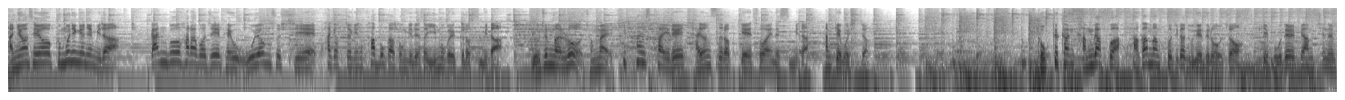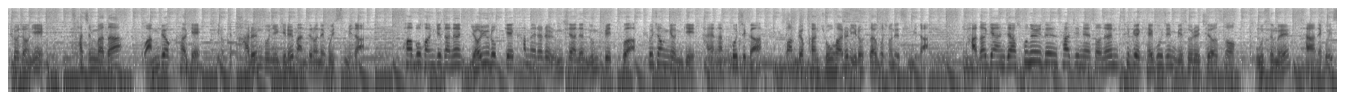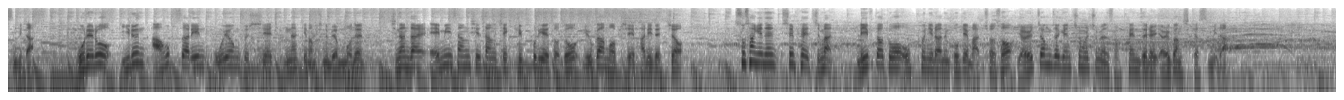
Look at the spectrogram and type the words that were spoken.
안녕하세요. 굿모닝 연예입니다. 깐부 할아버지 배우 오영수 씨의 파격적인 화보가 공개돼서 이목을 끌었습니다. 요즘 말로 정말 힙한 스타일을 자연스럽게 소화해냈습니다. 함께 보시죠. 독특한 감각과 과감한 포즈가 눈에 들어오죠. 특히 모델 뺨치는 표정이 사진마다 완벽하게 이렇게 다른 분위기를 만들어내고 있습니다. 화보 관계자는 여유롭게 카메라를 응시하는 눈빛과 표정 연기, 다양한 포즈가 완벽한 조화를 이뤘다고 전했습니다. 바닥에 앉아 손을 든 사진에서는 특유의 개구진 미소를 지어서 웃음을 자아내고 있습니다. 올해로 79살인 오영수 씨의 장난기 넘치는 면모는 지난달 에미상 시상식 뒤풀이에서도 유감없이 발휘됐죠. 수상에는 실패했지만 Leave The Door Open이라는 곡에 맞춰서 열정적인 춤을 추면서 팬들을 열광시켰습니다.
